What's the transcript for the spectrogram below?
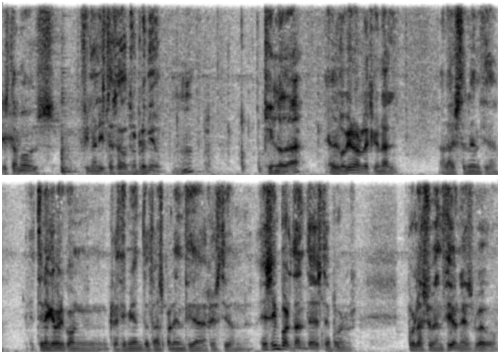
Estamos finalistas a otro premio. ¿Quién lo da? El gobierno regional, a la excelencia. Tiene que ver con crecimiento, transparencia, gestión. Es importante este por, por las subvenciones luego,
